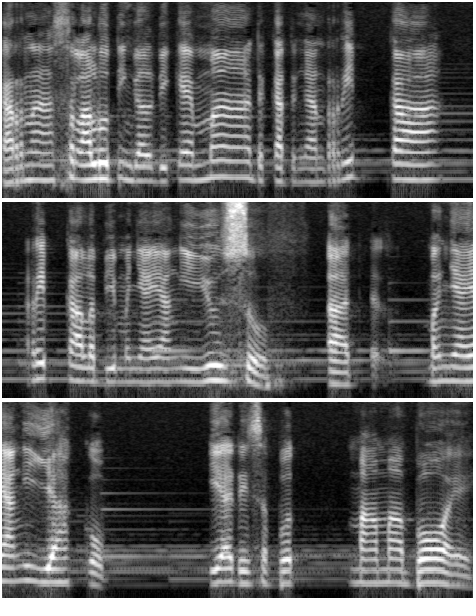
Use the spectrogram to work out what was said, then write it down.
karena selalu tinggal di kemah dekat dengan Ribka, Ribka lebih menyayangi Yusuf, uh, menyayangi Yakub. Ia disebut mama boy,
